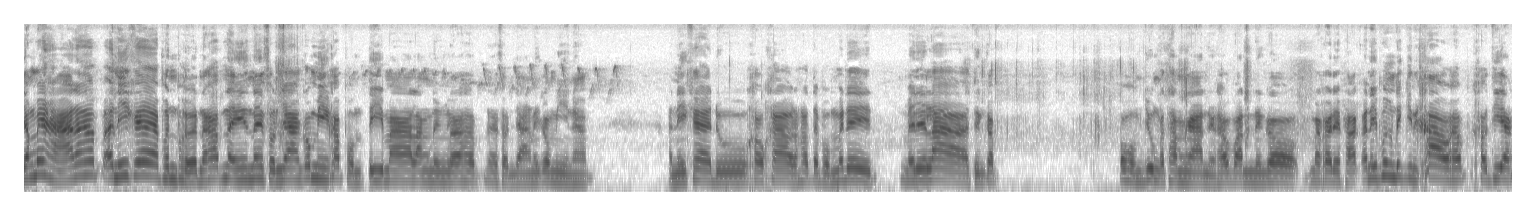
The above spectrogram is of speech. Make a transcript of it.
ยังไม่หานะครับ อันนี้แค่เพลินๆนะครับ ในในสวนยางก็มีครับ ผมตีมาลังหนึ่งแล้วครับ ในสวนยางนี่ก็มีนะครับ อันนี้แค่ดูคร่าวๆนะครับ แต่ผมไม่ได้ไม่ได้ล่าถึงกับ เพราะผมยุ่งกับทำงานอยู่ครับ วันหนึ่งก็ไม่ค่อยได้พัก อันนี้เพิ่งได้กินข้าวครับข้าวเที่ยง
